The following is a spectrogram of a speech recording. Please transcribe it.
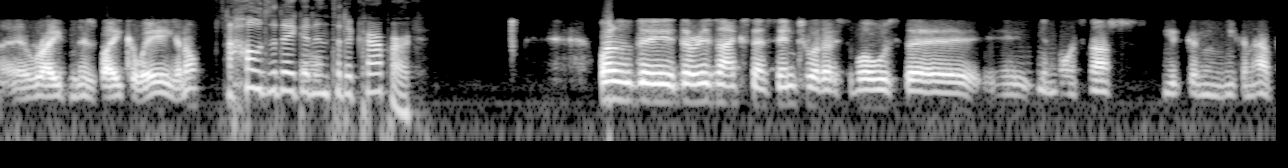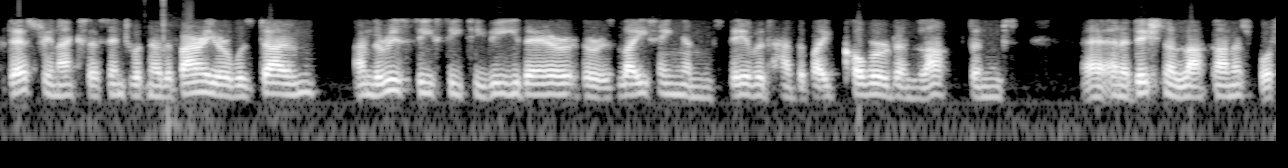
uh, riding his bike away, you know. How did they get into the car park? Well, the, there is access into it, I suppose. The you know it's not you can you can have pedestrian access into it. Now the barrier was down, and there is CCTV there. There is lighting, and David had the bike covered and locked and uh, an additional lock on it, but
